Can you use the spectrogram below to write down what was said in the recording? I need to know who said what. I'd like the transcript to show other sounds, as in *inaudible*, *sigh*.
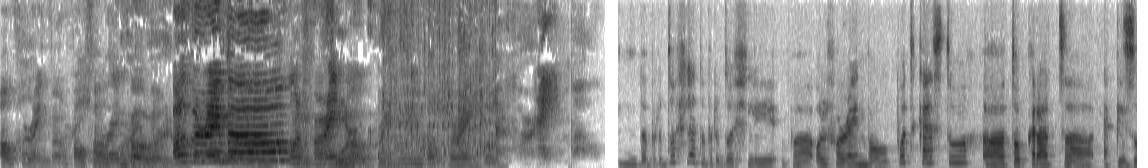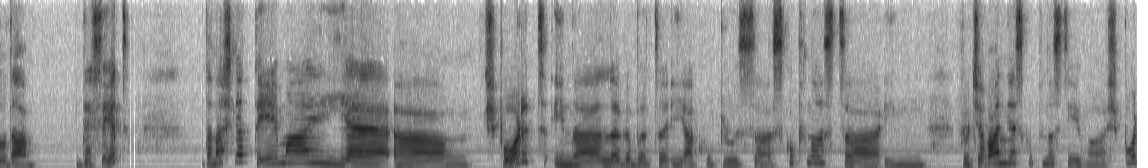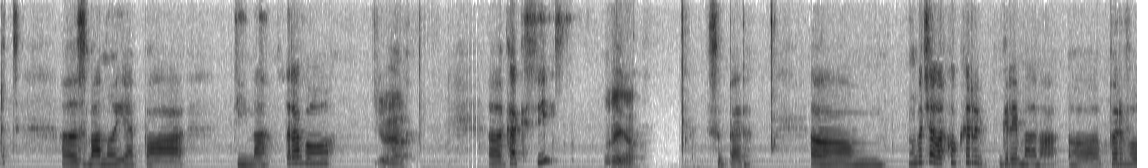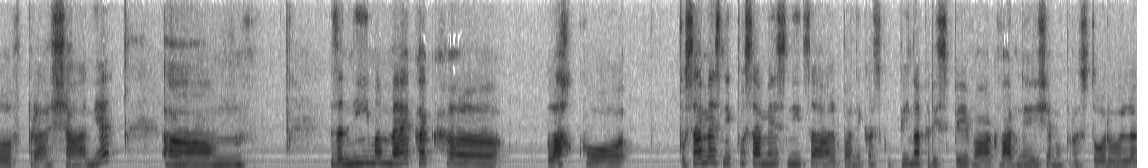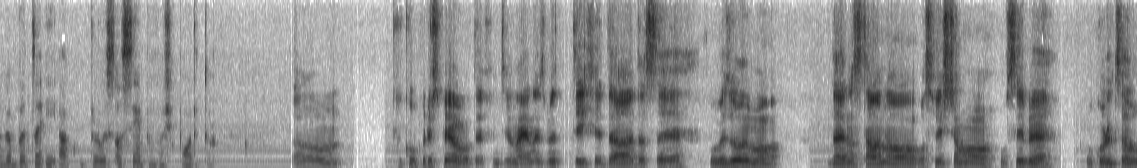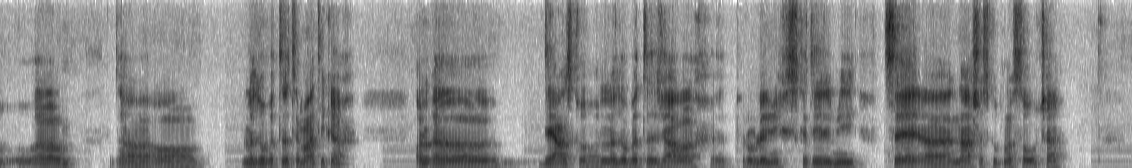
Speaker 1: All for rainbow.
Speaker 2: All for rainbow.
Speaker 1: All for rainbow.
Speaker 2: All for rainbow.
Speaker 3: rainbow.
Speaker 2: All for rainbow.
Speaker 4: Dobrodošli, dobrodošli v All for Rainbow podkastu, uh, tokrat uh, epizoda 10. Današnja tema je um, šport in uh, LGBTIQ plus uh, skupnost uh, in vključevanje skupnosti v šport. Uh, z mano je pa Tina, zdravo,
Speaker 3: Ja,
Speaker 4: uh, kak si?
Speaker 3: redu.
Speaker 4: Super. Um, mogoče lahko kar gremo na uh, prvo vprašanje. Um, zanima me, kako uh, lahko posameznik, posameznica ali pa neka skupina prispeva k varnejšemu prostoru LGBTIQ plus oseb v športu.
Speaker 3: Um, kako prispevamo? Definitivno ena izmed teh je, da, da se povezujemo, da enostavno osveščamo osebe, okolico um, uh, o LGBT tematikah, o uh, dejansko LGBT težavah, eh, problemih, s katerimi se uh, naša skupnost sooča.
